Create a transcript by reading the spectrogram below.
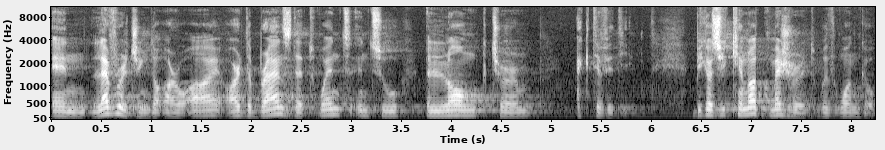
in leveraging the ROI are the brands that went into a long-term activity because you cannot measure it with one go.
